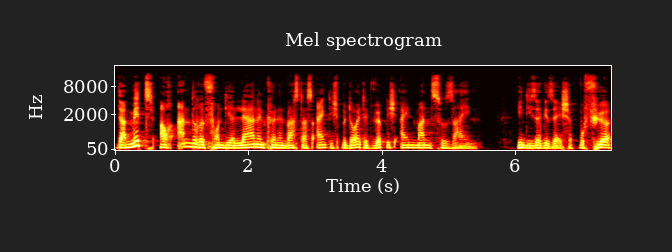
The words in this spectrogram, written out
damit auch andere von dir lernen können, was das eigentlich bedeutet, wirklich ein Mann zu sein in dieser Gesellschaft, wofür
